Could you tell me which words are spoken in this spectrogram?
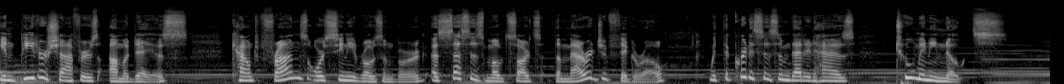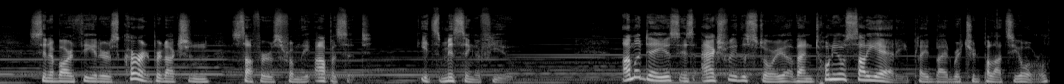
In Peter Shaffer's Amadeus, Count Franz Orsini Rosenberg assesses Mozart's The Marriage of Figaro with the criticism that it has too many notes. Cinnabar Theatre's current production suffers from the opposite. It's missing a few. Amadeus is actually the story of Antonio Salieri, played by Richard Palazzuole,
